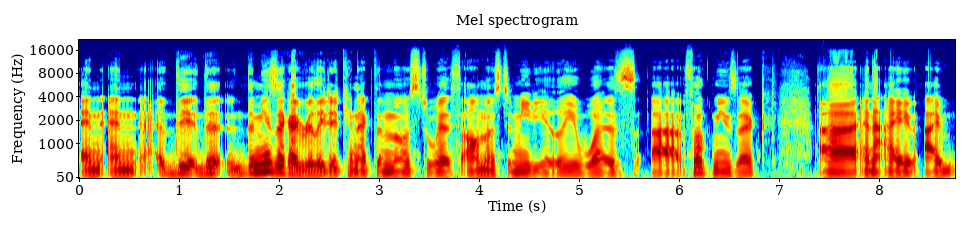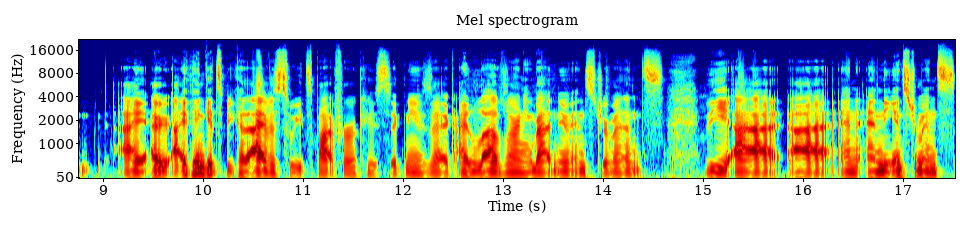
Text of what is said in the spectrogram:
and and the the the music I really did connect the most with almost immediately was uh, folk music, uh, and I I. I, I, think it's because I have a sweet spot for acoustic music. I love learning about new instruments, the uh, uh, and and the instruments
